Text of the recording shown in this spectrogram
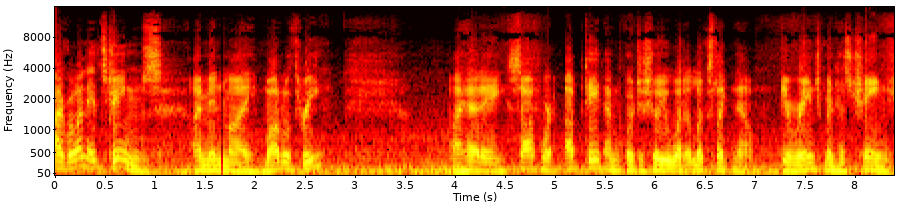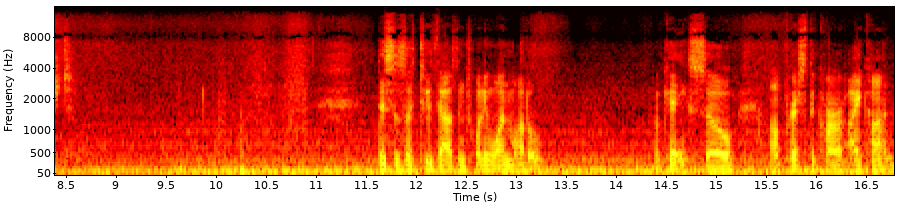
Hi everyone, it's James. I'm in my Model 3. I had a software update. I'm going to show you what it looks like now. The arrangement has changed. This is a 2021 model. Okay, so I'll press the car icon.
